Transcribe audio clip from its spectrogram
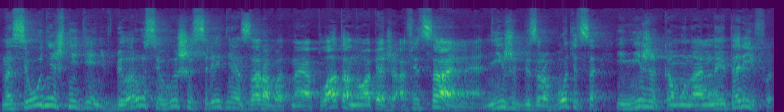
На сегодняшний день в Беларуси выше средняя заработная плата, но опять же официальная, ниже безработица и ниже коммунальные тарифы.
